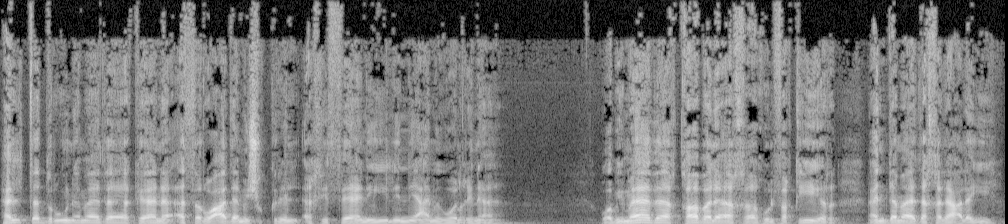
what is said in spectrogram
هل تدرون ماذا كان أثر عدم شكر الأخ الثاني للنعم والغنى؟ وبماذا قابل أخاه الفقير عندما دخل عليه؟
